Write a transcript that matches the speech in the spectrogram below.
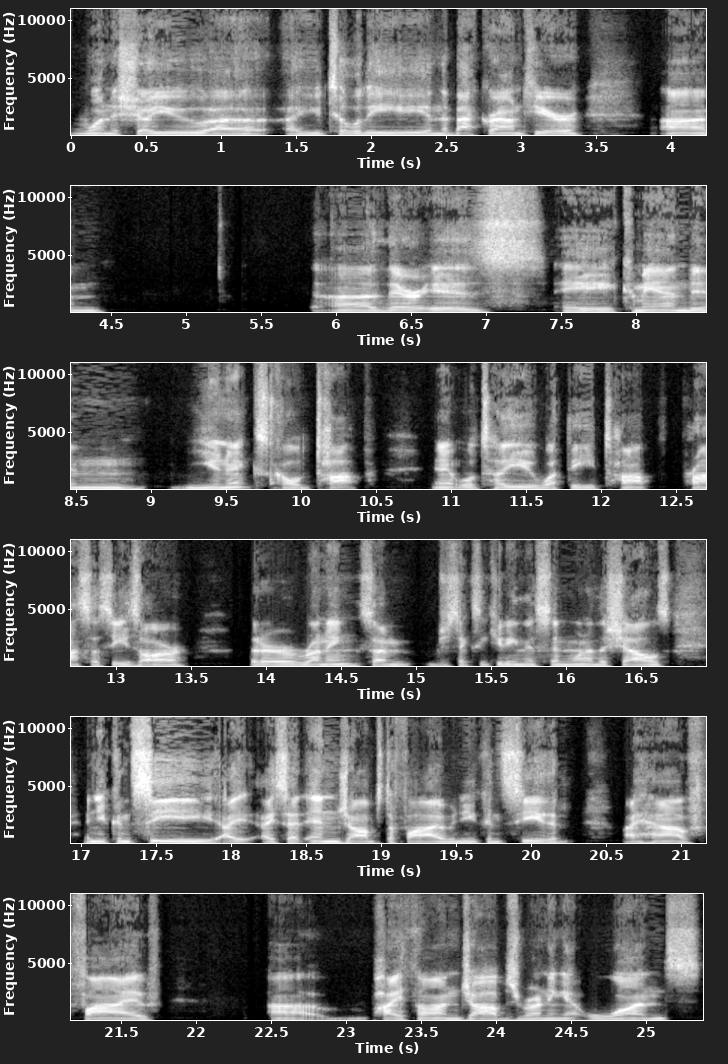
want to show you uh, a utility in the background here. Um, uh, there is a command in Unix called top, and it will tell you what the top processes are that are running. So I'm just executing this in one of the shells. And you can see I, I set n jobs to five, and you can see that I have five uh, Python jobs running at once.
